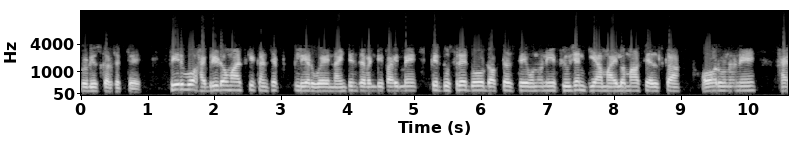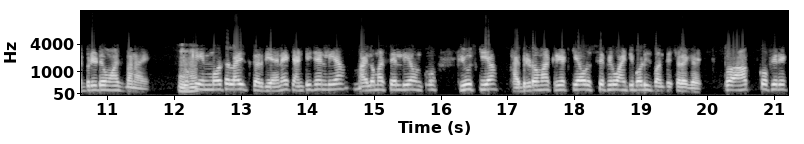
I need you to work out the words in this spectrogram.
प्रोड्यूस कर सकते हैं। फिर वो हाइब्रिडोमास के कंसेप्ट क्लियर हुए 1975 में। फिर दूसरे दो डॉक्टर्स थे उन्होंने फ्यूजन किया माइलोमा सेल्स का और उन्होंने हाइब्रिडोमास बनाए। जो कि इमोर्टलाइज कर दिया है ना एक एंटीजन लिया माइलोमा सेल लिया उनको फ्यूज किया हाइब्रिडोमा क्रिएट किया और उससे फिर वो एंटीबॉडीज बनते चले गए। तो आपको फिर एक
